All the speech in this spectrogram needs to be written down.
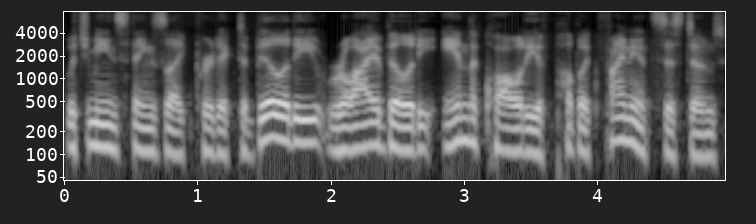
which means things like predictability, reliability, and the quality of public finance systems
